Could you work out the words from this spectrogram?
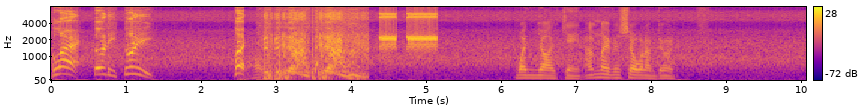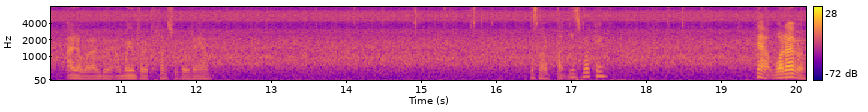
Black, 33. Hut. Oh. One yard gain. I'm not even sure what I'm doing. I know what I'm doing. I'm waiting for the clock to go down. Is my buttons working? Yeah, whatever.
